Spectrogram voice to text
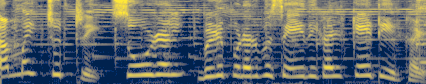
நம்மை சுற்றி சூழல் விழிப்புணர்வு செய்திகள் கேட்டீர்கள்.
